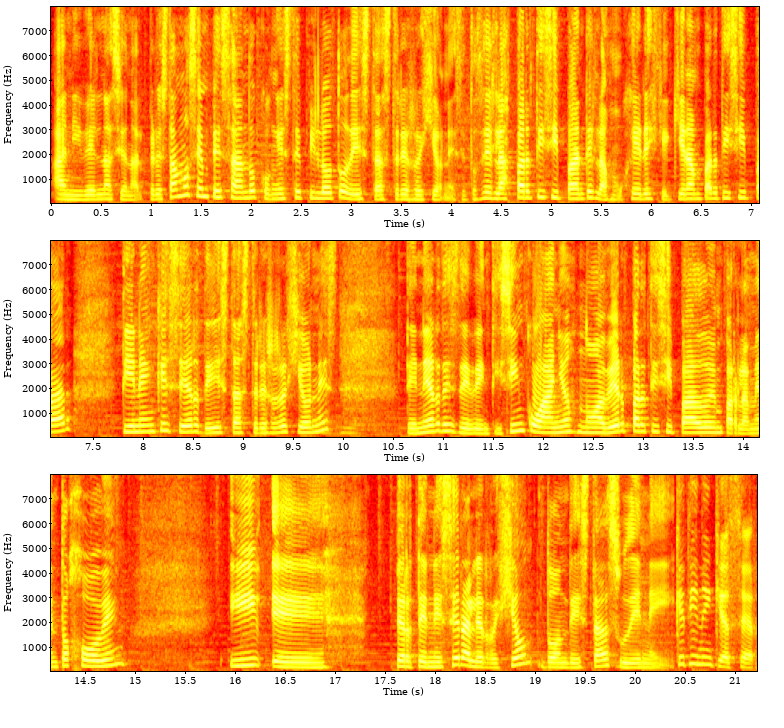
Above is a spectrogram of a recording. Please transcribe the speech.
a nivel nacional. Pero estamos empezando con este piloto de estas tres regiones. Entonces las participantes, las mujeres que quieran participar, tienen que ser de estas tres regiones, tener desde 25 años, no haber participado en Parlamento Joven y... Eh, pertenecer a la región donde está su DNI. ¿Qué tienen que hacer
